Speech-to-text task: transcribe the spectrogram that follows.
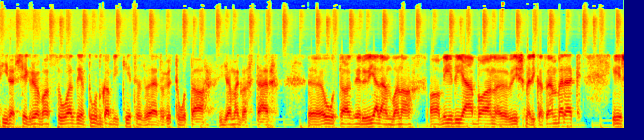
hírességről van szó, azért Tóth Gabi 2005 óta, ugye a Megasztár óta azért ő jelen van a, a médiában, ismerik az emberek, és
